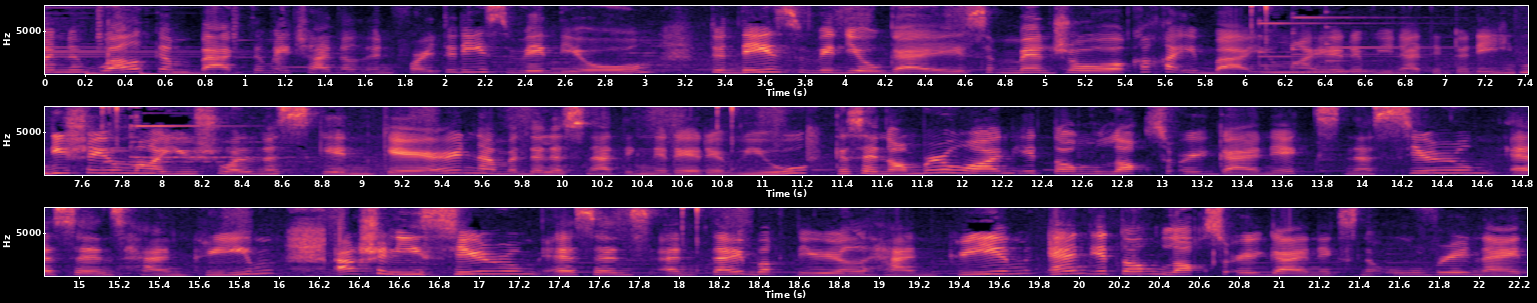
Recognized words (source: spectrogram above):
Everyone! Welcome back to my channel and for today's video, today's video guys, medyo kakaiba yung mga i-review natin today. Hindi siya yung mga usual na skincare na madalas nating nire-review. Kasi number one, itong Lux Organics na Serum Essence Hand Cream. Actually, Serum Essence Antibacterial Hand Cream. And itong Lux Organics na Overnight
